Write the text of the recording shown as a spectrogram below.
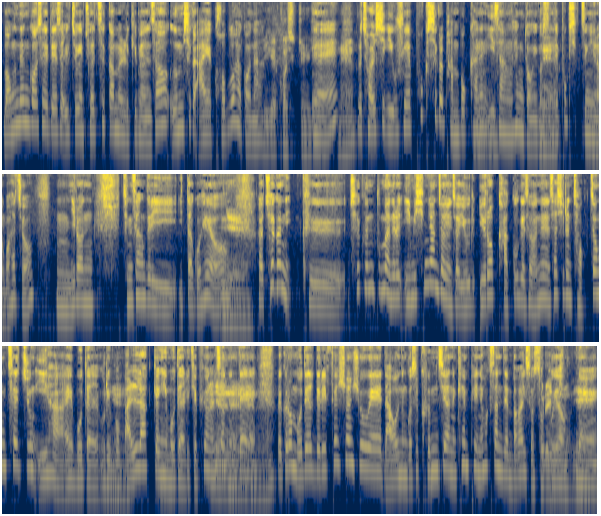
먹는 것에 대해서 일종의 죄책감을 느끼면서 음식을 아예 거부하거나 이게 거식증이죠. 네. 네. 그리고 절식 이후에 폭식을 반복하는 음. 이상 행동 이것을 네. 이제 폭식증이라고 하죠. 음, 이런 증상들이 있다고 해요. 예. 그러니까 최근 그 최근뿐만 아니라 이미 10년 전이죠. 유- 유럽 각국에서는 사실은 적정 체중 이하의 모델, 우리 뭐 예. 말라깽이 모델 이렇게 표현을 네, 했었는데 네, 네, 네. 왜 그런 모델들이 패션쇼에 나오는 것을 금지하는 캠페인이 확산된 바가 있었었고요. 예. 네.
